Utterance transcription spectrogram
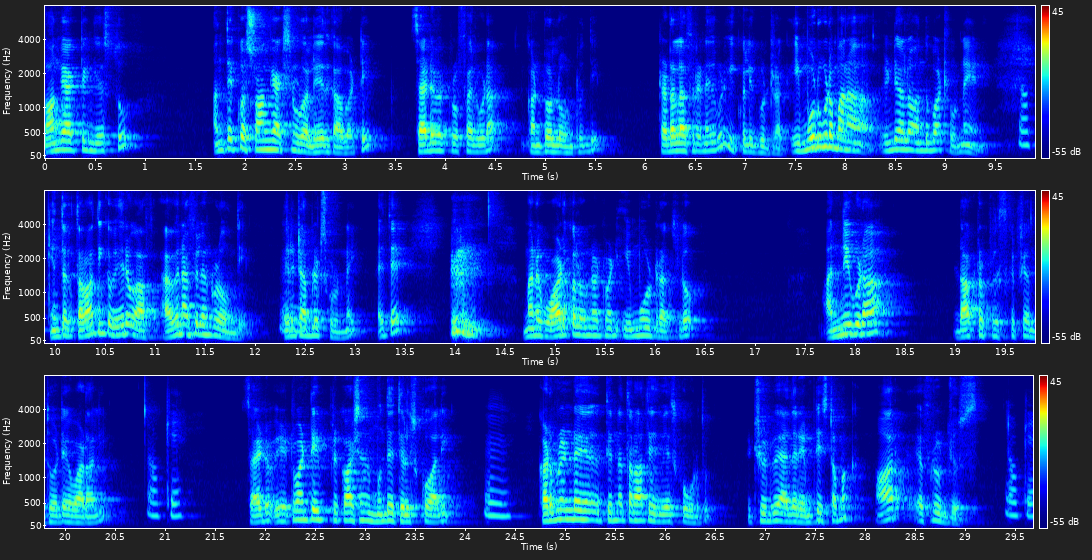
లాంగ్ యాక్టింగ్ చేస్తూ అంత ఎక్కువ స్ట్రాంగ్ యాక్షన్ కూడా లేదు కాబట్టి సైడ్ ఎఫెక్ట్ ప్రొఫైల్ కూడా కంట్రోల్లో ఉంటుంది. టెడలాఫిల్ అనేది కూడా ఈక్వల్లీ గుడ్ డ్రగ్ ఈ మూడు కూడా మన ఇండియాలో అందుబాటులో ఉన్నాయండి. ఇంతకు తర్వాత ఇంకా వేరే అవెనాఫిల్ అని కూడా ఉంది. వేరే టాబ్లెట్స్ కూడా ఉన్నాయి. అయితే మనకు వాడుకలో ఉన్నటువంటి ఈ మూడు డ్రగ్స్లో అన్నీ కూడా డాక్టర్ ప్రిస్క్రిప్షన్ తోటే వాడాలి. ఓకే. సైడ్ ఎటువంటి ప్రికాషన్స్ ముందే తెలుసుకోవాలి. కడుపు నిండా తిన్న తర్వాత ఇది వేసుకోకూడదు. It should be either empty stomach or a fruit juice. Okay.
